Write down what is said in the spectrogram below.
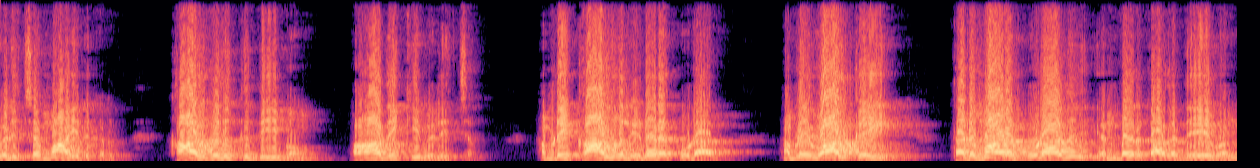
வெளிச்சமாக இருக்கிறது. கால்களுக்கு தீபம் பாதைக்கு வெளிச்சம். நம்முடைய கால்கள் இடரக்கூடாது நம்முடைய வாழ்க்கை தடுமாறக்கூடாது என்பதற்காக தேவன்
